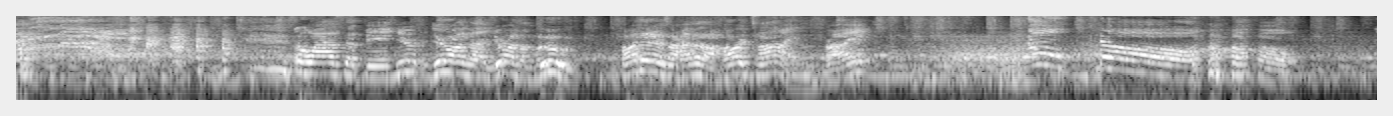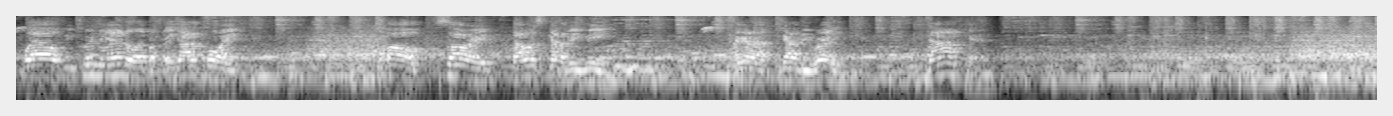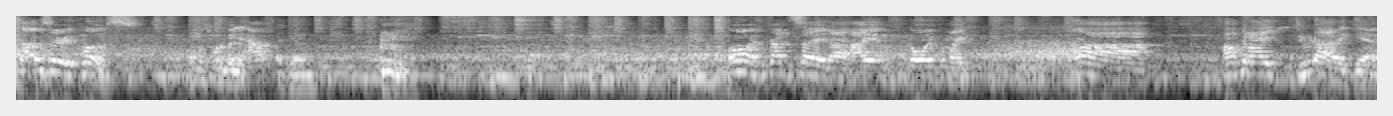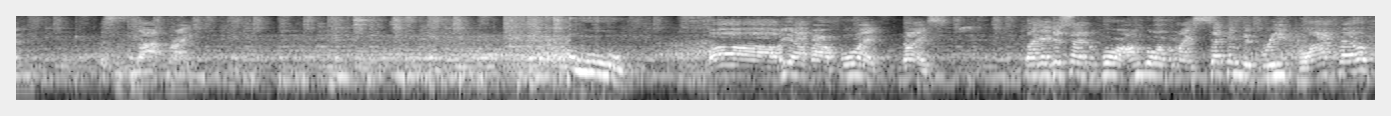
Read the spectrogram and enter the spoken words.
wow, Sabine, you're you're on the you're on the move. Hard hitters are having a hard time, right? No, no. well, we couldn't handle it, but they got a point. Oh, sorry, that was gonna be me. I gotta gotta be ready. Now, Ken. That was very close. Almost would have been out again. oh, I forgot to say that I am going for my... Ah, how can I do that again? This is not right. Ooh! Oh, we have our point. Nice. Like I just said before, I'm going for my second degree black belt.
